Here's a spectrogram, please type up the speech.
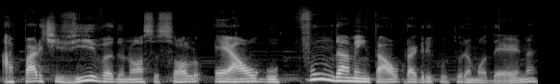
a parte viva do nosso solo é algo fundamental para a agricultura moderna.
